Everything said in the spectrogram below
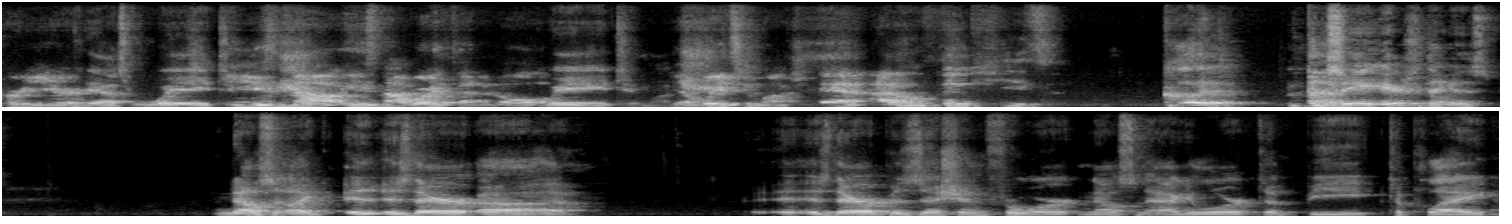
per year. Yeah, it's way too He's not. He's not worth that at all. way too much. Yeah, way too much. And I don't think he's good. See, here's the thing: is Nelson like is, is there uh is there a position for Nelson Agholor to be to play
